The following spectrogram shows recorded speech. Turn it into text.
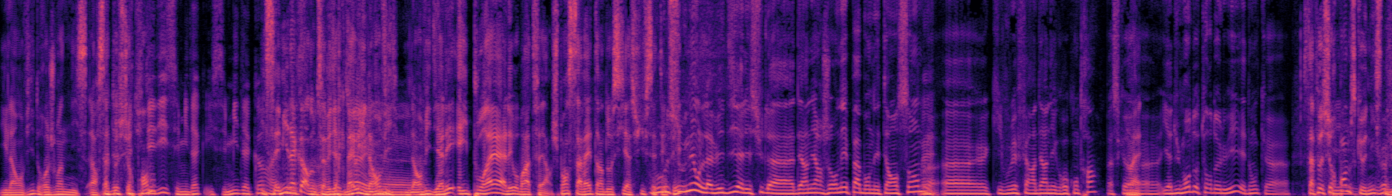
Il a envie de rejoindre Nice. Alors ça Bah, de te ce que tu surprend t'es dit, il s'est mis d'ac- il s'est mis d'accord. Il s'est mis d'accord, donc ça veut Ouais, dire que bah oui, il a envie, une, il a envie d'y aller et il pourrait aller au bras de fer. Je pense que ça va être un dossier à suivre cet Vous vous été. souvenez, on l'avait dit à l'issue de la dernière journée, Pab, on était ensemble, Ouais. euh, qu'il voulait faire un dernier gros contrat parce qu'il Ouais. y a du monde autour de lui et donc. euh, Ça peut surprendre il- parce que il Nice n'est même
